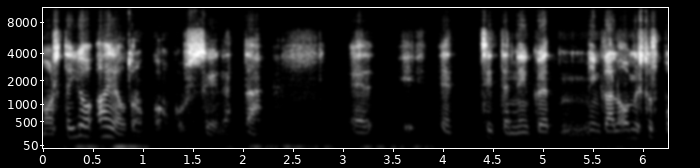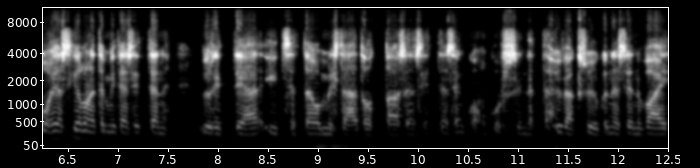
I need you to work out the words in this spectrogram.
mä oon sitten jo ajautunut konkurssiin, että et, et, sitten niin kuin, että minkälainen omistuspohja siellä on, että miten sitten yrittäjä itse tai omistajat ottaa sen sitten sen konkurssin, että hyväksyykö ne sen vai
